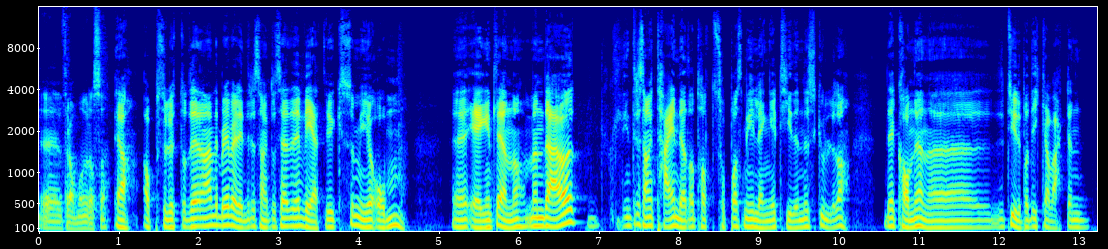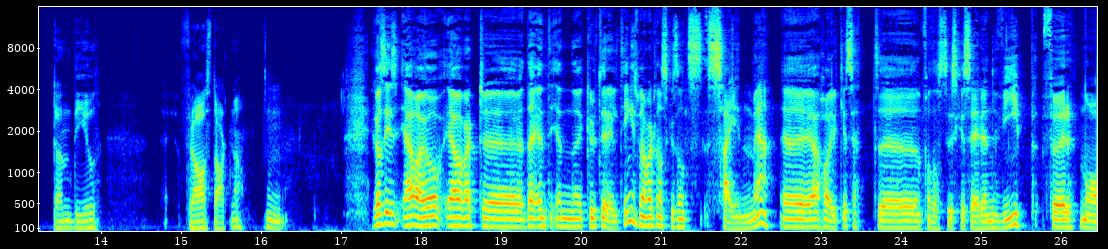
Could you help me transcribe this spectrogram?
eh, framover også. Ja, absolutt. Og det, nei, det blir veldig interessant å se. Det vet vi jo ikke så mye om eh, egentlig ennå. Men det er jo et interessant tegn det at det har tatt såpass mye lengre tid enn det skulle. da. Det kan jo hende Det tyder på at det ikke har vært en done deal fra starten av. Mm. Jeg kan si, jeg har jo jeg har vært, eh, Det er en, en, kulturell ting som jeg har vært ganske sånn sein med. Eh, jeg har ikke sett eh, den fantastiske serien Veep før nå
